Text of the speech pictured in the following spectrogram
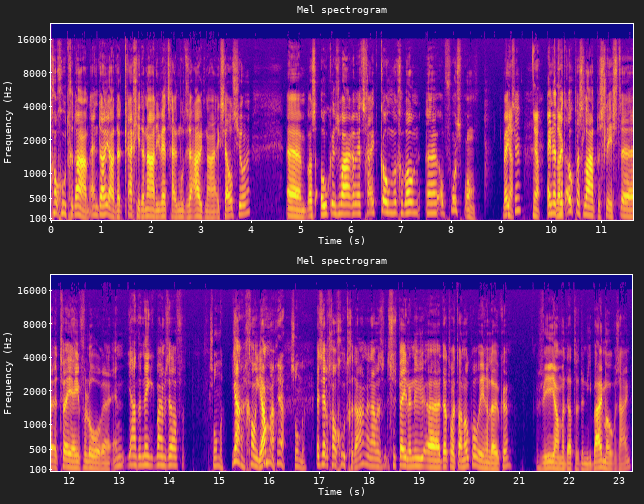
het gewoon goed gedaan. En dan, ja, dan krijg je daarna die wedstrijd, moeten ze uit naar Excelsior. Ehm, was ook een zware wedstrijd. Komen we gewoon eh, op voorsprong. Weet Ja, je? ja, en dat leuk. werd ook pas laat beslist, eh 2-1 verloren. En ja, dan denk ik bij mezelf, Zonde. ja, gewoon jammer. Ja, zonde. En ze hebben het gewoon goed gedaan. En nou, ze spelen nu, dat wordt dan ook wel weer een leuke. Weer jammer dat we er niet bij mogen zijn.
